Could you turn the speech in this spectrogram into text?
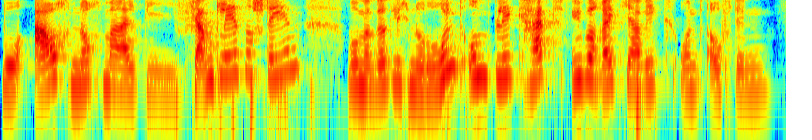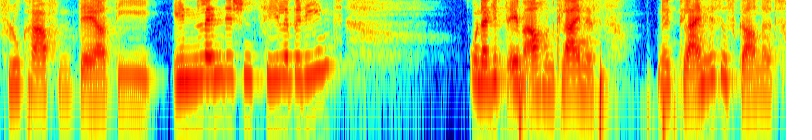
wo auch noch mal die Ferngläser stehen, wo man wirklich einen Rundumblick hat über Reykjavik und auf den Flughafen, der die inländischen Ziele bedient. Und da gibt's eben auch ein kleines Ne, klein ist es gar nicht.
